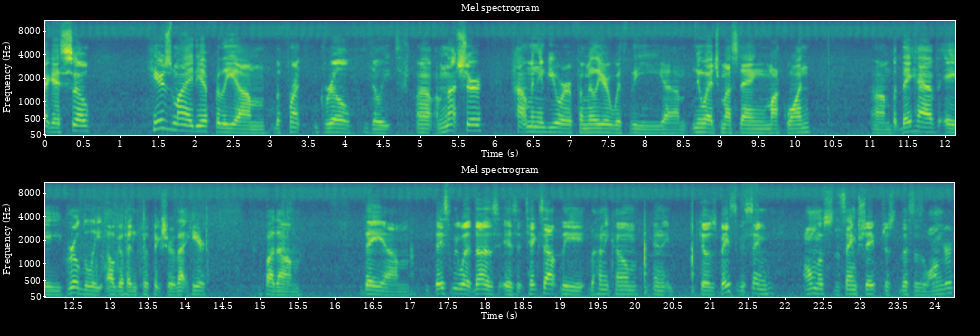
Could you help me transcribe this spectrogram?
euphoria. all right guys so here's my idea for the um, the front grill delete. Uh, I'm not sure how many of you are familiar with the um, New Edge Mustang Mach 1 um, but they have a grill delete. I'll go ahead and put a picture of that here. But um, they um, basically what it does is it takes out the the honeycomb and it goes basically the same almost the same shape just this is longer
